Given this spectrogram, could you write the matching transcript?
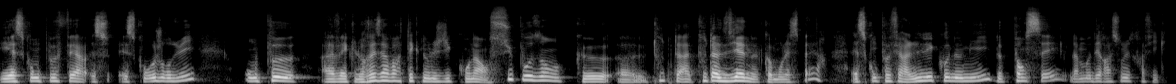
et est-ce qu'on peut faire, est-ce qu'aujourd'hui on peut avec le réservoir technologique qu'on a, en supposant que euh, tout, advienne comme on l'espère, est-ce qu'on peut faire l'économie de penser la modération du trafic?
